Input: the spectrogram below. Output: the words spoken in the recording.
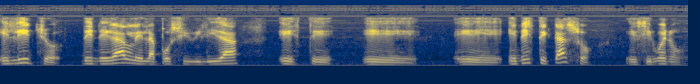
el hecho de negarle la posibilidad, este, eh, eh, en este caso, es decir, bueno,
